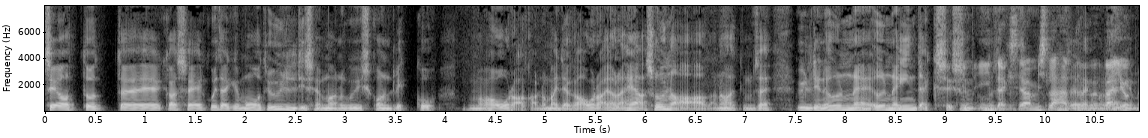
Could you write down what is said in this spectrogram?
seotud äh, ka see kuidagimoodi üldisema nagu ühiskondliku auraga, no ma ei tea, ka aura ei ole hea sõna, aga noh, ütleme see üldine õnne, õnneindeks siis. indeks jah, mis lähendab, väljub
